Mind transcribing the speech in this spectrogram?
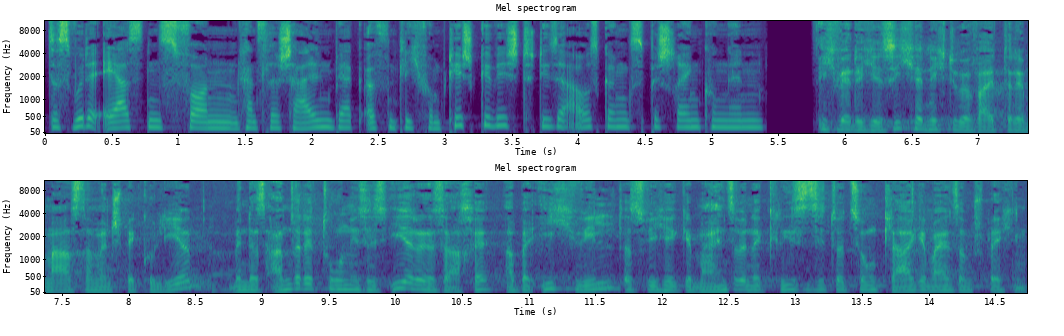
Das wurde erstens von Kanzler Schallenberg öffentlich vom Tisch gewischt, diese Ausgangsbeschränkungen. Ich werde hier sicher nicht über weitere Maßnahmen spekulieren. Wenn das andere tun, ist es ihre Sache. Aber ich will, dass wir hier gemeinsam in der Krisensituation klar gemeinsam sprechen.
